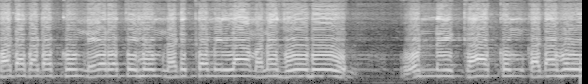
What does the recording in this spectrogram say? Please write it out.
படபடக்கும் நேரத்திலும் நடுக்கமில்லா மனதோடு உன்னை காக்கும் கடவுள்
